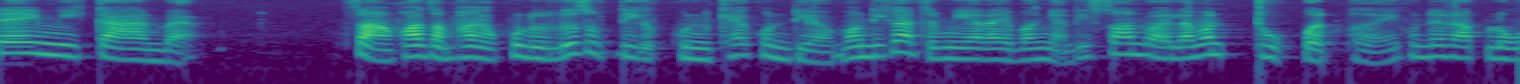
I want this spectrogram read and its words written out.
ได้มีการแบบสานความสัมพันธ์กับคุณหรือรู้สึกดีกับคุณแค่คนเดียว บางทีก็อาจจะมีอะไรบางอย่างที่ซ่อนไว้แล้วมันถูกเปิดเผยให้คุณได้รับรู้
